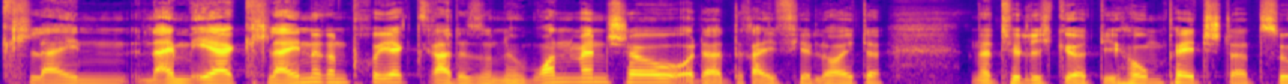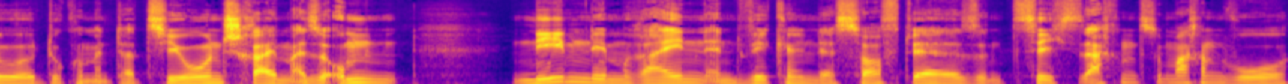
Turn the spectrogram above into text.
kleinen, in einem eher kleineren Projekt, gerade so eine One-Man-Show oder drei, vier Leute, natürlich gehört die Homepage dazu, Dokumentation schreiben, also um neben dem reinen Entwickeln der Software sind zig Sachen zu machen, wo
